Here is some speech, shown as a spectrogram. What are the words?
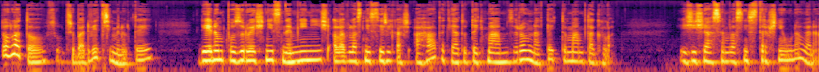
tohleto jsou třeba dvě, tři minuty, kdy jenom pozoruješ, nic neměníš, ale vlastně si říkáš, aha, tak já to teď mám zrovna, teď to mám takhle. Ježíš, já jsem vlastně strašně unavená.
